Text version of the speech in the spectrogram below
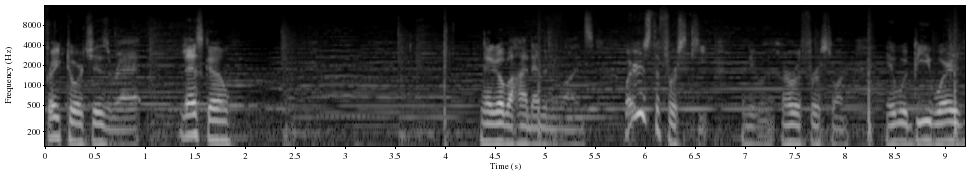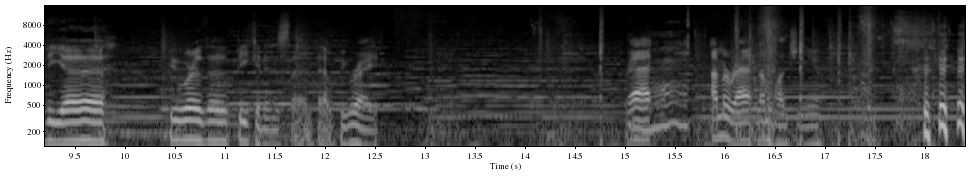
Break torches, rat. Let's go. I'm gonna go behind enemy lines. Where is the first keep? Anyway, or the first one? It would be where the uh, be where the beacon is. That that would be right. Rat. I'm a rat and I'm punching you.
